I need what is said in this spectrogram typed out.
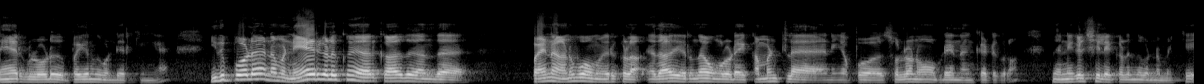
நேயர்களோடு பகிர்ந்து கொண்டிருக்கீங்க. இது போல் நம்ம நேயர்களுக்கும் யாருக்காவது அந்த பயண அனுபவம் இருக்கலாம். ஏதாவது இருந்தால் உங்களுடைய கமெண்ட்டில் நீங்கள் இப்போ சொல்லணும் அப்படின்னு நாங்கள் கேட்டுக்கிறோம். இந்த நிகழ்ச்சியில் கலந்து கொண்டமைக்கு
